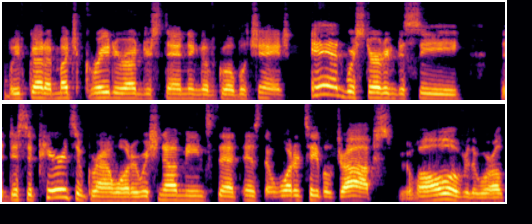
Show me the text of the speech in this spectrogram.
We've got a much greater understanding of global change, and we're starting to see the disappearance of groundwater, which now means that as the water table drops all over the world,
